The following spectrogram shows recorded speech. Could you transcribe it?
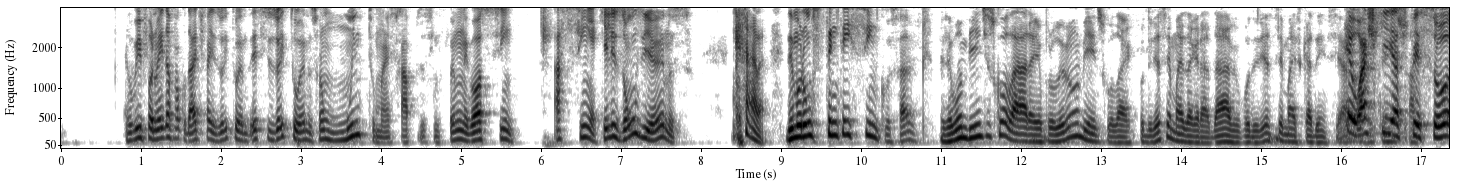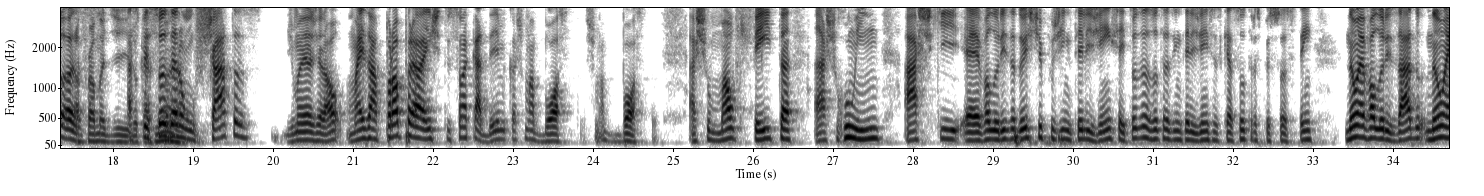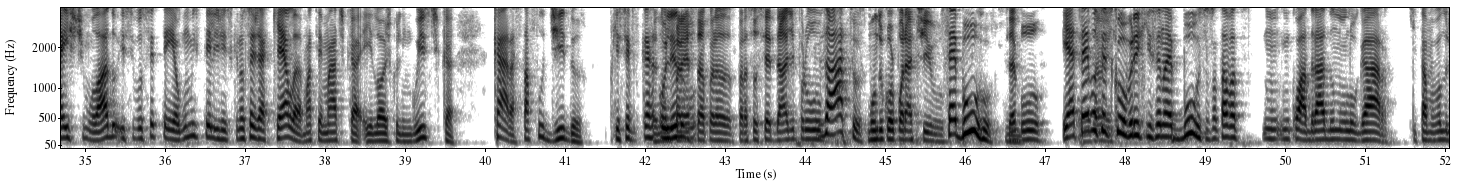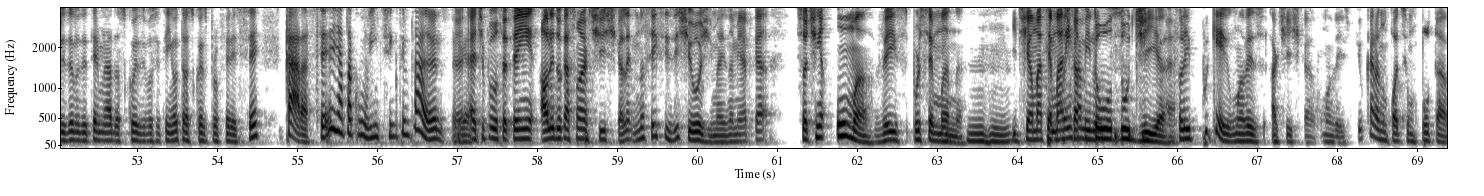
eu me formei da faculdade faz oito anos. Esses oito anos foram muito mais rápidos, assim. Foi um negócio, assim, assim, aqueles 11 anos. Cara, demorou uns 35, sabe? Mas é o ambiente escolar aí. O problema é o ambiente escolar. que Poderia ser mais agradável, poderia ser mais cadenciado. Eu acho que as pessoas... A forma de As pessoas eram chatas, de maneira geral, mas a própria instituição acadêmica eu acho uma bosta. Acho uma bosta. Acho mal feita, acho ruim, acho que é, valoriza dois tipos de inteligência e todas as outras inteligências que as outras pessoas têm não é valorizado, não é estimulado, e se você tem alguma inteligência que não seja aquela matemática e lógico-linguística, cara, você tá fudido. Porque você fica Você não olhando. presta pra, pra sociedade e pro Exato! mundo corporativo. Você é burro. Você é burro. E até você Exatamente. descobrir que você não é burro, você só tava enquadrado num lugar que tava valorizando determinadas coisas e você tem outras coisas pra oferecer, cara, você já tá com 25, 30 anos, tá? É, é tipo, você tem aula de educação artística. Não sei se existe hoje, mas na minha época só tinha uma vez por semana. Uhum. E tinha matemática 50 minutos. todo dia. É. Eu falei, por que uma vez artística uma vez? Porque o cara não pode ser um puta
